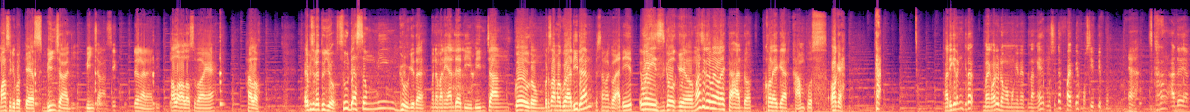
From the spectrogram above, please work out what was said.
masih di podcast Bincang Adi, Bincang Asik dengan Adi. Halo halo semuanya. Halo. Episode 7 sudah seminggu kita menemani Anda di Bincang Goldom bersama gue Adi dan bersama gue Adit. Wes gokil. Masih ditemani oleh Kak Adot, kolega kampus. Oke. Kak. Tadi kita kita banyak kali udah ngomongin tentang eh maksudnya vibe-nya positif loh. Ya. Sekarang ada yang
